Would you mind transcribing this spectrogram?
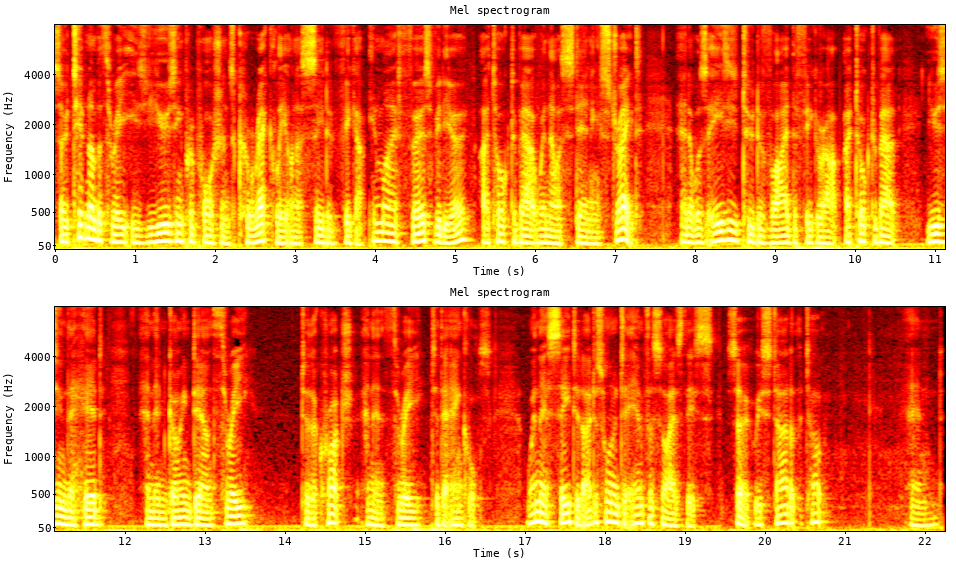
So tip number three is using proportions correctly on a seated figure. In my first video I talked about when they were standing straight and it was easy to divide the figure up. I talked about using the head and then going down three to the crotch and then three to the ankles. When they're seated I just wanted to emphasize this. So we start at the top and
